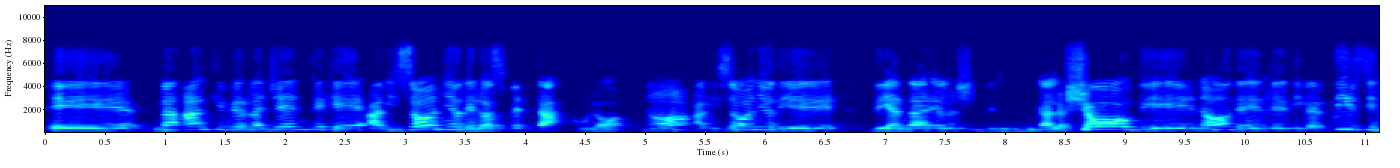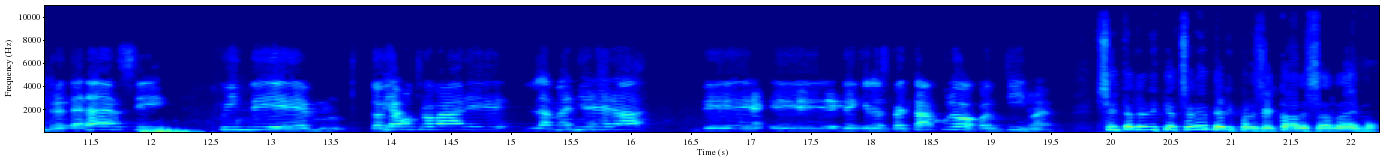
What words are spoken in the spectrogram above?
eh, ma anche per la gente che ha bisogno dello spettacolo, no? ha bisogno di, di andare allo, di, allo, show, di, no? di, di divertirsi, intrattenersi. Quindi eh, dobbiamo trovare la maniera di eh, che lo spettacolo continui. Senta, le piacerebbe ripresentare Sanremo?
